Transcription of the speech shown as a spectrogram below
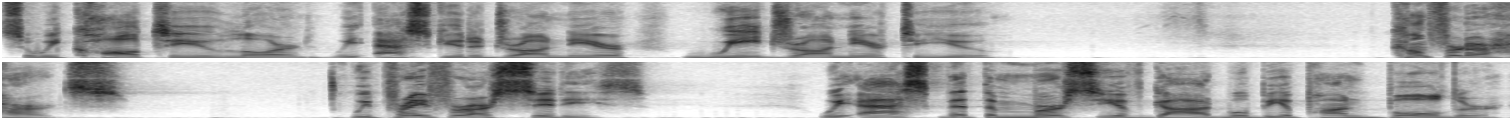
So we call to you, Lord. We ask you to draw near. We draw near to you. Comfort our hearts we pray for our cities. We ask that the mercy of God will be upon Boulder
